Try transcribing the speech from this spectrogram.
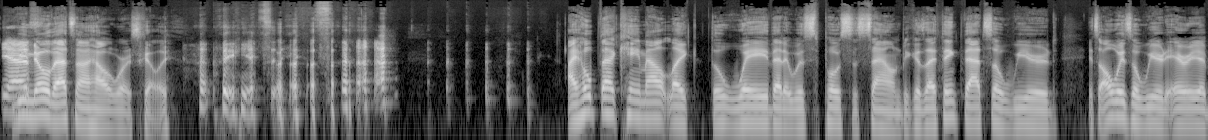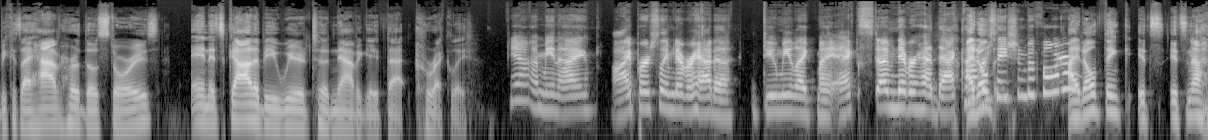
Yeah. We know that's not how it works, Kelly. yes, it is. I hope that came out like the way that it was supposed to sound because I think that's a weird it's always a weird area because I have heard those stories and it's got to be weird to navigate that correctly. yeah, I mean, I I personally have never had a do me like my ex. I've never had that I conversation before. I don't think it's it's not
